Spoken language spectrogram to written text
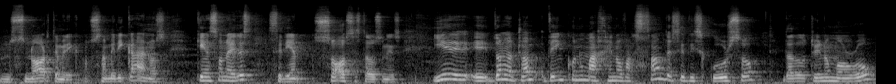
os norte-americanos. Os americanos, quem são eles? Seriam só os Estados Unidos. E, e Donald Trump vem com uma renovação desse discurso da doutrina Monroe,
